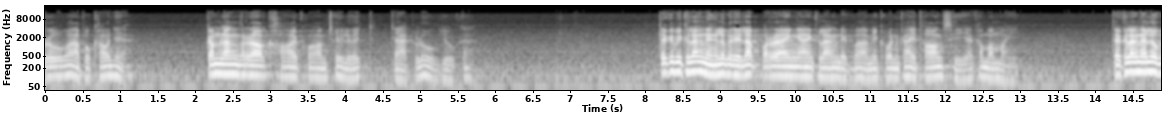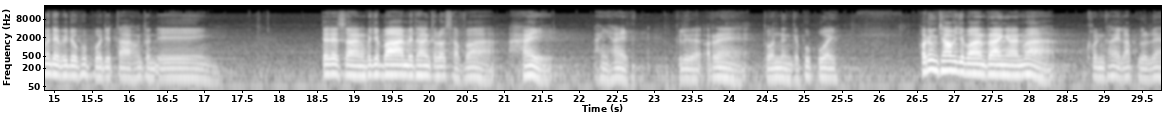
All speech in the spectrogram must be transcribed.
รู้ว่าพวกเขาเนี่ยกำลังรอคอยความช่วยเหลือจากลูกอยู่ค่ะ แต่ก็มีครั้งหนึ่งลูกก็ได้รับรายงานกลางดึกว่ามีคนไข้ท้องเสียเข้ามาใหม่ แต่ครั้งนั้นลูกไม่ได้ไปดูผู้ป่วยด้วยตาของตนเอง แต่ได้สั่งพยาบาลไปทางโทรศัพท์ว่าให้ให้ให้เกลือแร่ตัวหนึ่งแก่ผู้ป่วยพอรุ่งเช้าพยาบาลรายงานว่า คนไข้รับเกลือแร่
